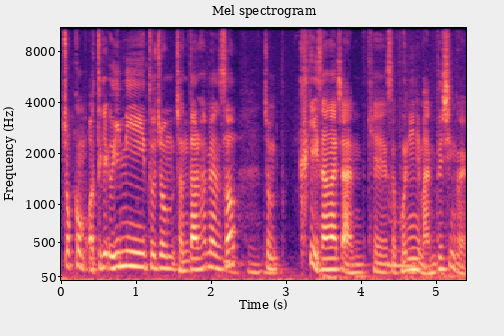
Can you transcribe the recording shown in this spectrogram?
조금 어떻게 의미도 좀 전달하면서 음. 좀 크게 이상하지 않게 해서 음. 본인이 만드신 거예요.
